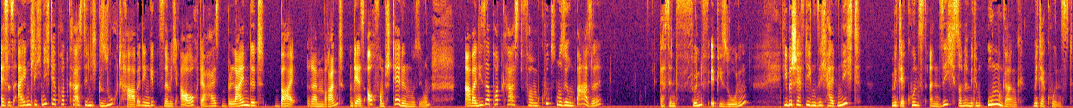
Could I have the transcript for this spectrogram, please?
es ist eigentlich nicht der Podcast, den ich gesucht habe. Den gibt es nämlich auch. Der heißt Blinded by Rembrandt und der ist auch vom Städelmuseum. Aber dieser Podcast vom Kunstmuseum Basel, das sind fünf Episoden, die beschäftigen sich halt nicht mit der Kunst an sich, sondern mit dem Umgang mit der Kunst.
